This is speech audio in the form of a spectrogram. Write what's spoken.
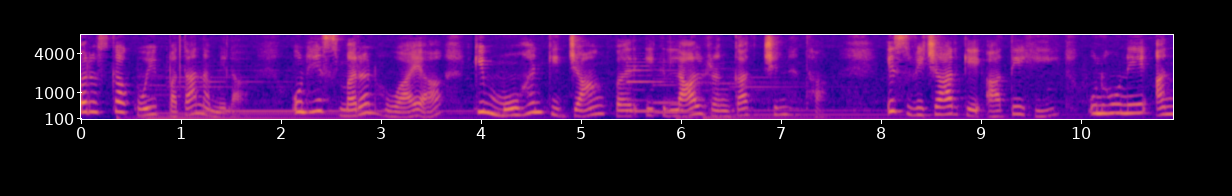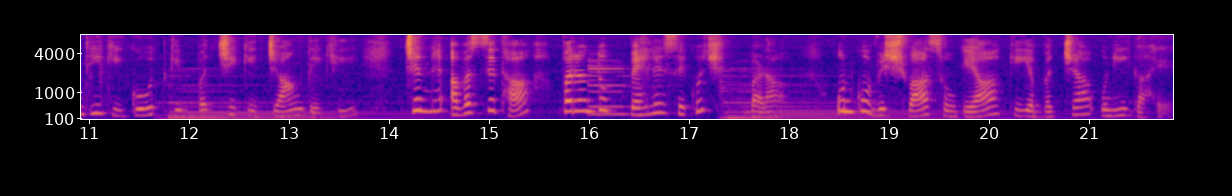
पर उसका कोई पता न मिला। उन्हें स्मरण हो आया कि मोहन की जांग पर एक लाल रंग का चिन्ह था। इस विचार के आते ही उन्होंने अंधी की गोद के बच्चे की जांग देखी। चिन्ह अवश्य था, परंतु पहले से कुछ बड़ा। उनको विश्वास हो गया कि यह बच्चा उन्हीं का है।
